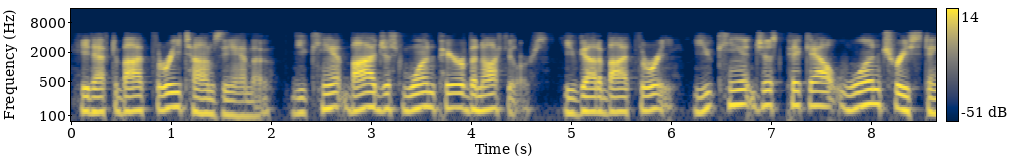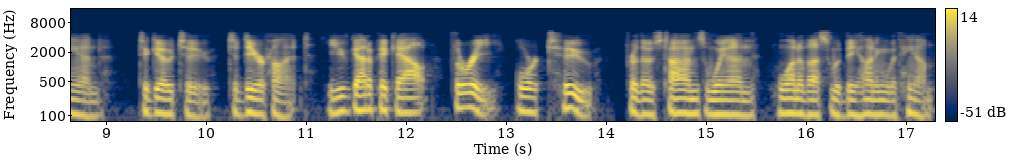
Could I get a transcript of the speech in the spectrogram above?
he'd have to buy three times the ammo. You can't buy just one pair of binoculars. You've got to buy three. You can't just pick out one tree stand to go to to deer hunt. You've got to pick out three or two for those times when one of us would be hunting with him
